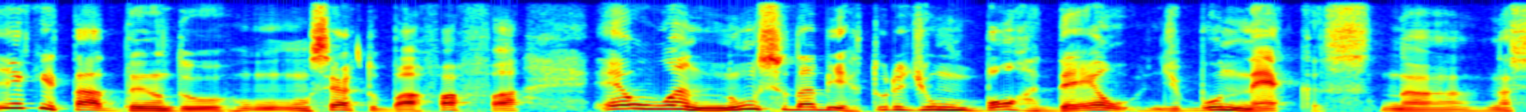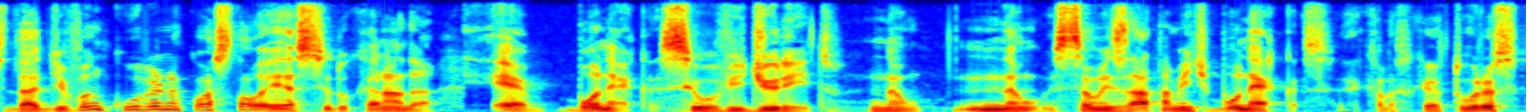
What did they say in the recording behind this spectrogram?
e que está dando um, certo bafafá é o anúncio da abertura de um bordel de bonecas na, na cidade de Vancouver, na costa oeste do Canadá. É, bonecas, se eu ouvi direito. Não, não, são exatamente bonecas, aquelas criaturas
